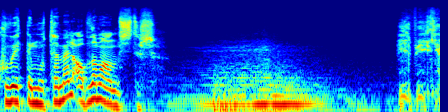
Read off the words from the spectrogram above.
Kuvvetle muhtemel ablam almıştır. İlbilge.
